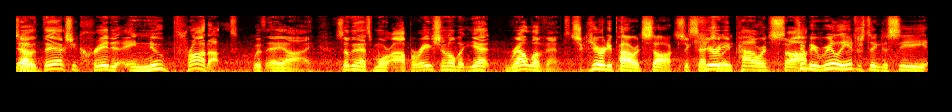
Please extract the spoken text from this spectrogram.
So Yeah. they actually created a new product with AI, something that's more operational but yet relevant. Security-powered SOC. Security-powered It's SOC. to be really interesting to see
